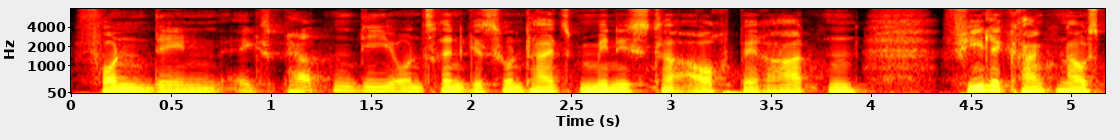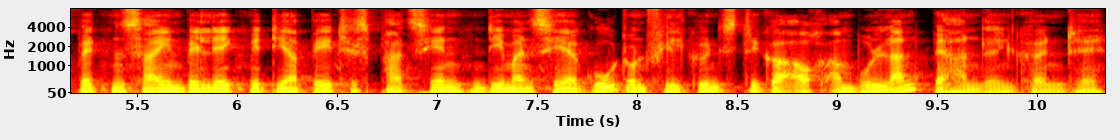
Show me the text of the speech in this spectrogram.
von den Experten, die unseren Gesundheitsminister auch beraten? Viele Krankenhausbetten seien belegt mit Diabetespatienten, die man sehr gut und viel günstiger auch ambulant behandeln könnte.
